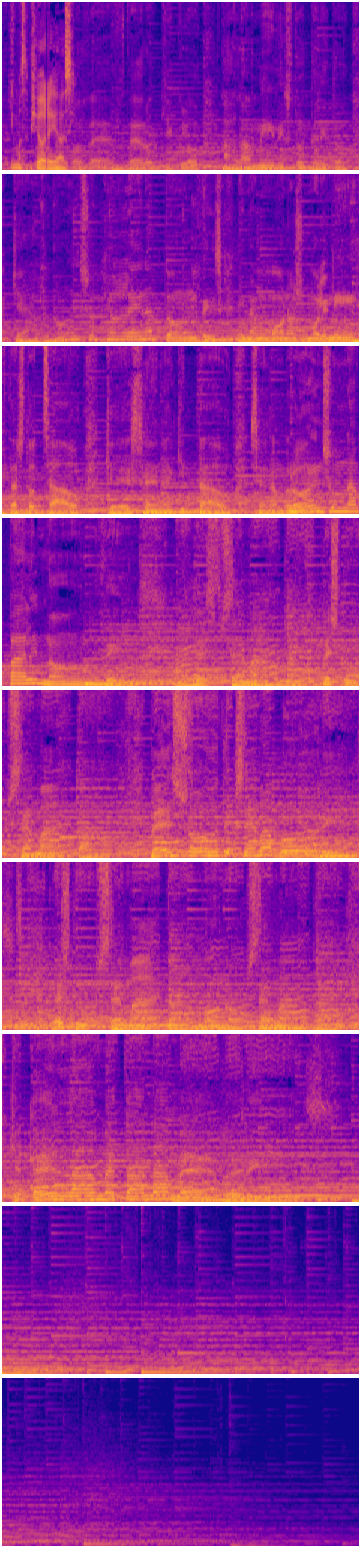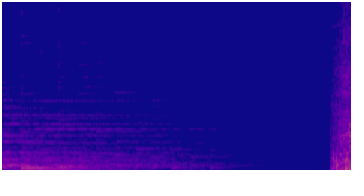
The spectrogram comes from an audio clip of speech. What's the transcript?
Είμαστε πιο ωραίοι άσχημοι. Το δεύτερο κύκλο, αλλά μη δεις τον τρίτο Και αγνώρισε όποιον λέει να τον δεις Είμαι μόνος μου όλη νύχτα στο τσάο Και εσένα κοιτάω Σε έναν πρώην σου να πάλι νόδεις Μα λες ψέματα, πες του ψέματα Πες ό,τι ψέμα μπορείς Πες του ψέματα, μόνο ψέματα και έλα μετά να με βρεις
